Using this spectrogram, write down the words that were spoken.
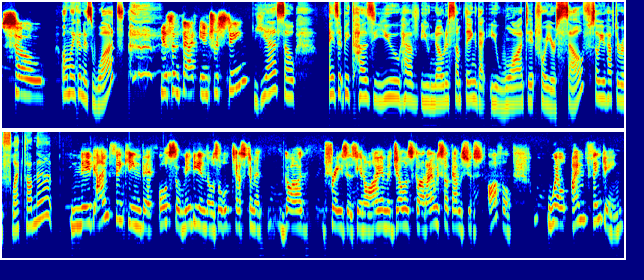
So oh my goodness, what? isn't that interesting? Yes. So is it because you have you noticed something that you want it for yourself? So you have to reflect on that? maybe I'm thinking that also maybe in those Old Testament God phrases, you know, I am a jealous God. I always thought that was just awful. Well, I'm thinking,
